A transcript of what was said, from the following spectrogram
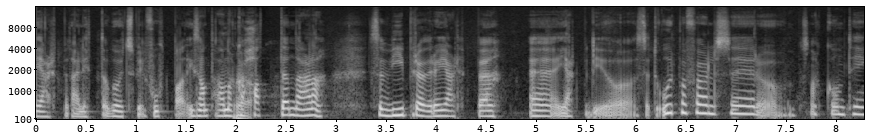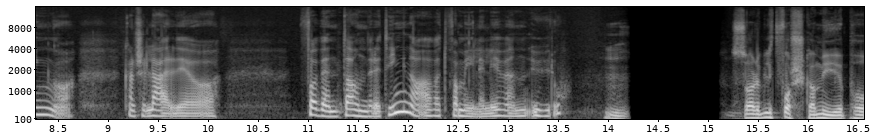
hjelpe deg litt og gå ut og spille fotball. ikke sant? Han har ikke hatt den der, da. Så vi prøver å hjelpe, eh, hjelpe de å sette ord på følelser og snakke om ting. Og kanskje lære de å forvente andre ting da, av et familieliv enn uro. Så har det blitt forska mye på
